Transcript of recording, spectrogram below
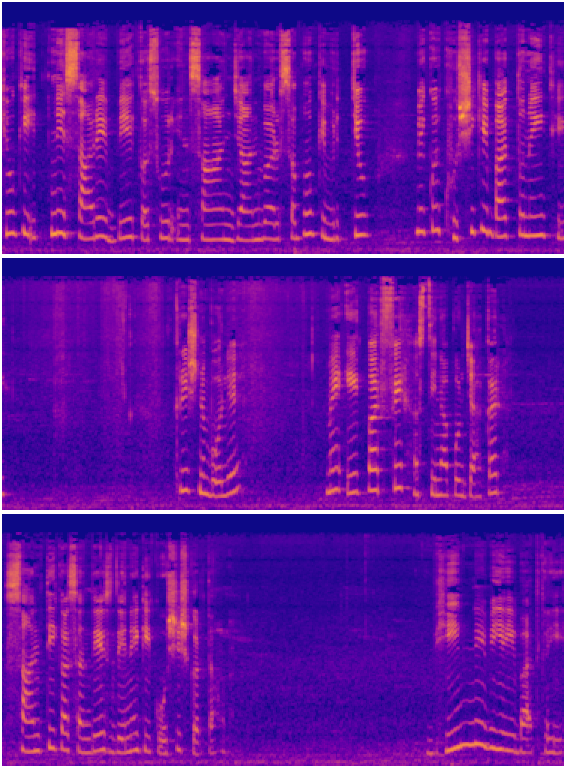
क्योंकि इतने सारे बेकसूर इंसान, जानवर, सबों की मृत्यु में कोई खुशी की बात तो नहीं थी। कृष्ण बोले, मैं एक बार फिर हस्तिनापुर जाकर शांति का संदेश देने की कोशिश करता हूँ। भीम ने भी यही बात कही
